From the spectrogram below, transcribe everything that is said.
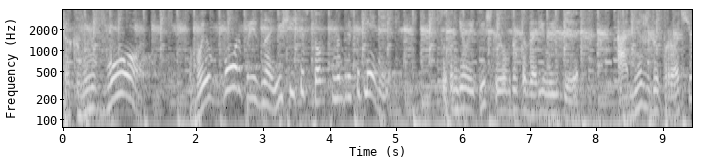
Так вы вор! Вы вор, признающийся в собственном преступлении. Тут он делает вид, что его вдруг озарила идея. А между прочим,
